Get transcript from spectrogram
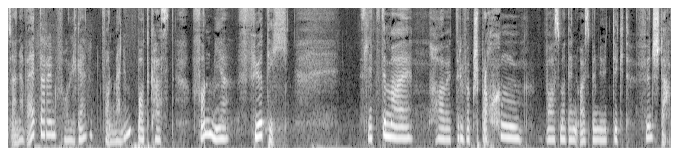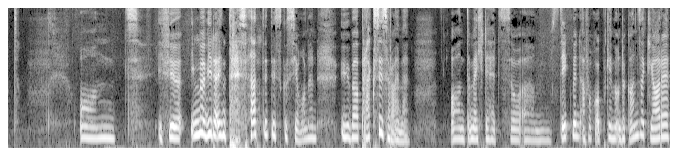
zu einer weiteren Folge von meinem Podcast von mir für dich. Das letzte Mal habe ich darüber gesprochen, was man denn alles benötigt für einen Start. Und ich führe immer wieder interessante Diskussionen über Praxisräume. Und da möchte ich jetzt so ein Statement einfach abgeben und eine ganz klare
